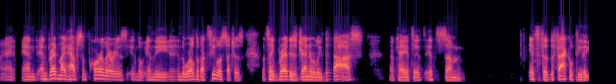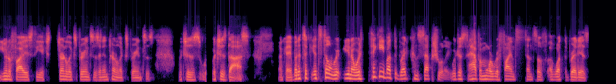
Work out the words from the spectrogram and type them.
right? and and bread might have some corollaries in the in the in the world of atzilus such as let's say bread is generally das okay it's it's it's um it's the the faculty that unifies the external experiences and internal experiences which is which is das okay but it's a, it's still we're, you know we're thinking about the bread conceptually. We just have a more refined sense of, of what the bread is.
